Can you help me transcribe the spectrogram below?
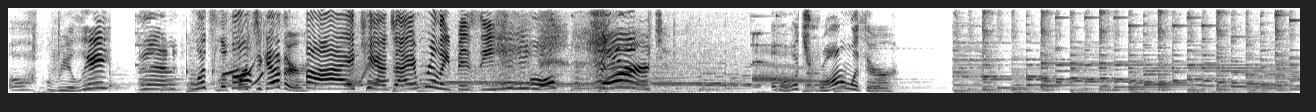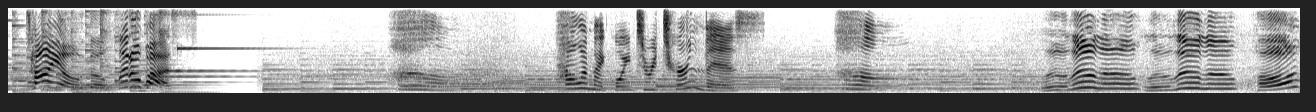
Oh, really? Then let's look for it together. I can't. I am really busy. Oh, Heart! Oh, what's wrong with her? Going to return this? Lulu, Lulu, huh?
